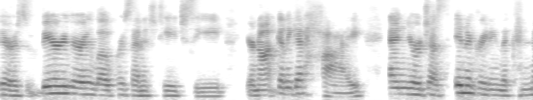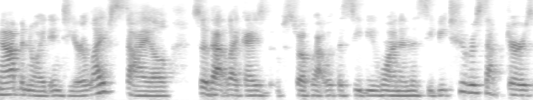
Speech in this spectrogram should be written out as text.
there's very very low percentage thc you're not going to get high and you're just integrating the cannabinoid into your lifestyle so that like i spoke about with the cb1 and the cb2 receptors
